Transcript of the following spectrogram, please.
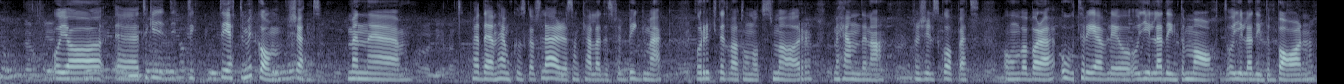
Och jag eh, tycker, tyckte jättemycket om kött men eh, jag hade en hemkunskapslärare som kallades för Big Mac och ryktet var att hon åt smör med händerna från kylskåpet och hon var bara otrevlig och, och gillade inte mat och gillade inte barn.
